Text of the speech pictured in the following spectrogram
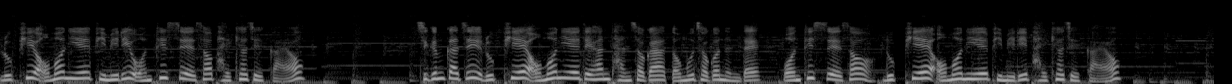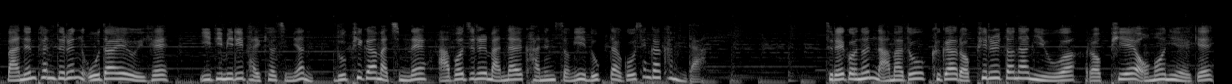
루피 어머니의 비밀이 원피스에서 밝혀질까요? 지금까지 루피의 어머니에 대한 단서가 너무 적었는데 원피스에서 루피의 어머니의 비밀이 밝혀질까요? 많은 팬들은 오다에 의해 이 비밀이 밝혀지면 루피가 마침내 아버지를 만날 가능성이 높다고 생각합니다. 드래건은 아마도 그가 러피를 떠난 이유와 러피의 어머니에게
